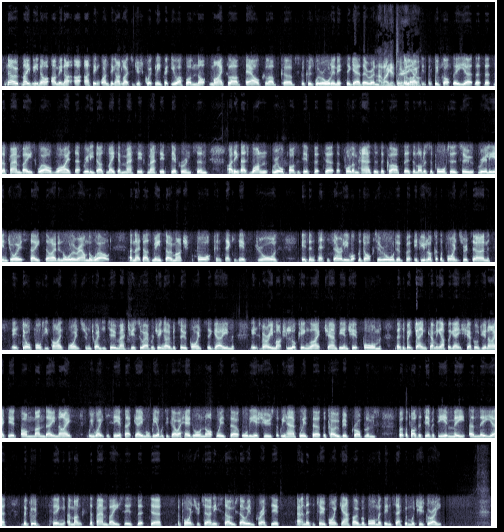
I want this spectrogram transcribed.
No, maybe not. I mean, I, I think one thing I'd like to just quickly pick you up on, not my club, our club, Curbs, because we're all in it together, and I like it. we're you delighted that we've got the, uh, the, the the fan base worldwide. That really does make a massive, massive difference, and I think that's one real positive that uh, that Fulham has as a club. There's a lot of supporters who really enjoy it stateside and all around the world, and that does mean so much. Four consecutive draws isn't necessarily what the doctor ordered, but if you look at the points return, it's still 45 points from 22 matches, so averaging over two points a game. It's very much looking like championship form. There's a big game coming up against Sheffield United on Monday night. We wait to see if that game will be able to go ahead or not with uh, all the issues that we have with uh, the COVID problems. But the positivity in me and the uh, the good thing amongst the fan base is that uh, the points return is so so impressive and there's a two point gap over Bournemouth in second, which is great.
